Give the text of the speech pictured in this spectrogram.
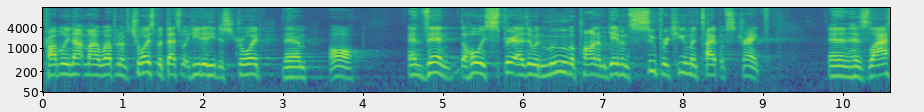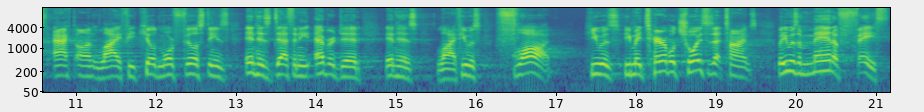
Probably not my weapon of choice, but that's what he did. He destroyed them all. And then the Holy Spirit, as it would move upon him, gave him superhuman type of strength. And in his last act on life, he killed more Philistines in his death than he ever did in his life. He was flawed. He, was, he made terrible choices at times, but he was a man of faith.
